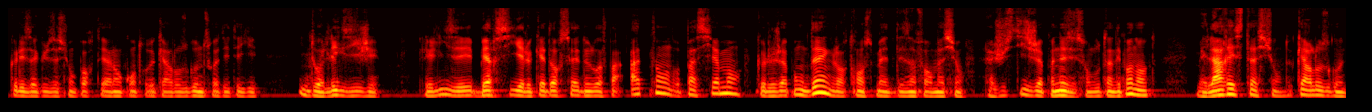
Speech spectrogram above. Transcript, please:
que les accusations portées à l'encontre de Carlos Ghosn soient étayées. Il doit l'exiger. L'Élysée, Bercy et le Quai d'Orsay ne doivent pas attendre patiemment que le Japon dingue leur transmette des informations. La justice japonaise est sans doute indépendante, mais l'arrestation de Carlos Ghosn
